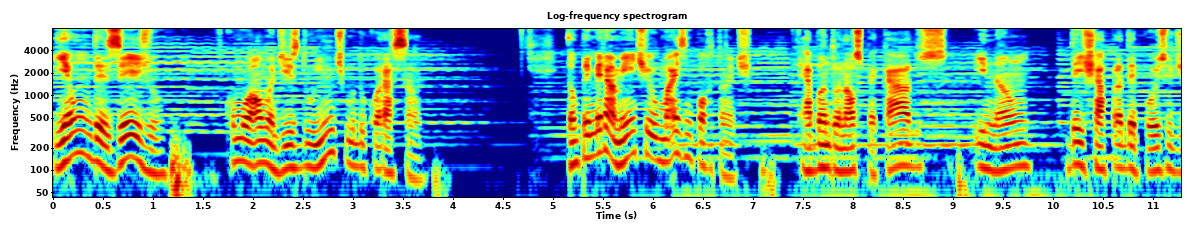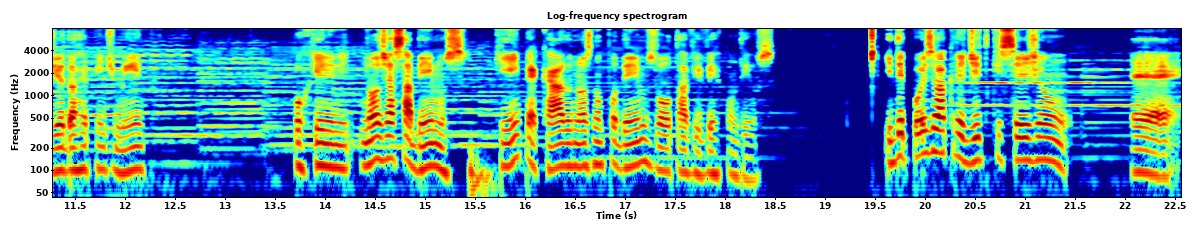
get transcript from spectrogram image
E é um desejo, como a alma diz, do íntimo do coração. Então, primeiramente, o mais importante é abandonar os pecados e não deixar para depois o dia do arrependimento, porque nós já sabemos que em pecado nós não podemos voltar a viver com Deus. E depois eu acredito que sejam é,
